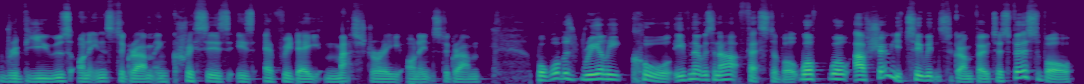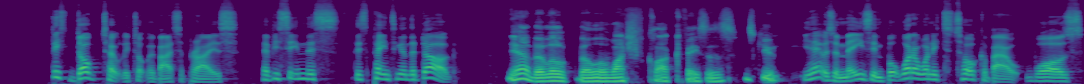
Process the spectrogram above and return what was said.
Reviews on Instagram, and Chris's is Everyday Mastery on Instagram. But what was really cool, even though it was an art festival, well, well, I'll show you two Instagram photos. First of all, this dog totally took me by surprise. Have you seen this this painting of the dog? Yeah, the little the little watch clock faces. It's cute. Yeah, it was amazing. But what I wanted to talk about was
